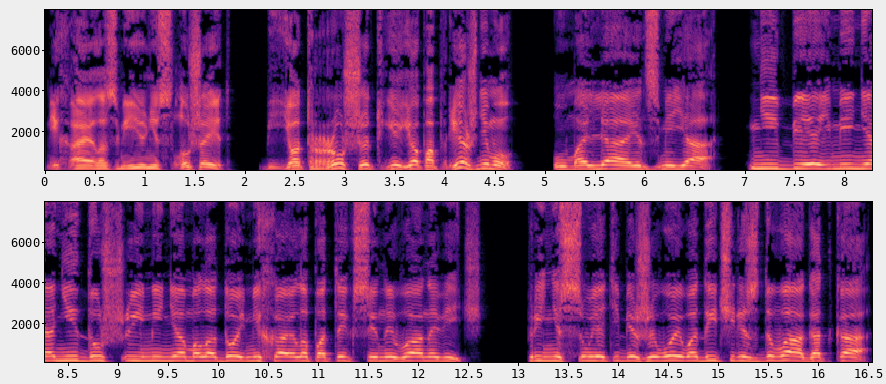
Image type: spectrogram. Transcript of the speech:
Михайло змею не слушает, бьет, рушит ее по-прежнему. Умоляет змея, «Не бей меня, не души меня, молодой Михайло Потык, сын Иванович! Принесу я тебе живой воды через два годка!»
